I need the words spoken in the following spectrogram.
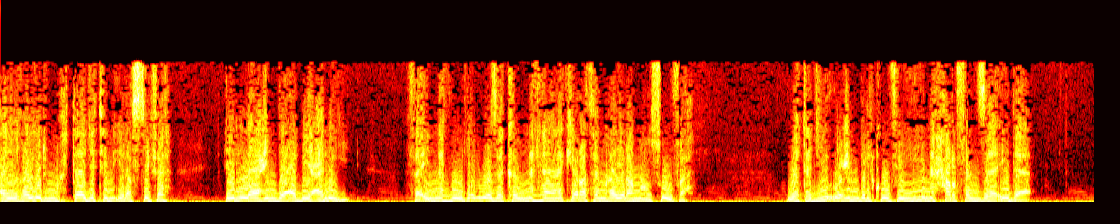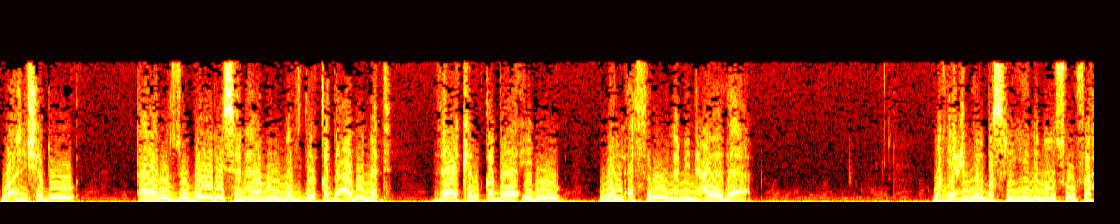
أي غير محتاجة إلى الصفة إلا عند أبي علي فإنه جوز كونها نكرة غير موصوفة. وتجيء عند الكوفيين حرفا زائدا. وأنشدوا آل الزبير سنام المجد قد علمت ذاك القبائل والأثرون من عددا. وهي عند البصريين موصوفة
